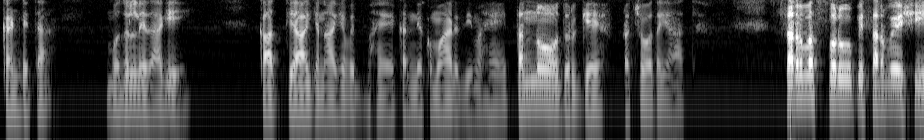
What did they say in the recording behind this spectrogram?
ಖಂಡಿತ. ಮೊದಲನೇದಾಗಿ, ಕಾತ್ಯಾಯನಾಯ ವಿದ್ಮಹೆ ಕನ್ಯಾಕುಮಾರಿ ಧೀಮಹೆ ತನ್ನೋ ದುರ್ಗೆ ಪ್ರಚೋದಯಾತ್. ಸರ್ವಸ್ವರೂಪಿ ಸರ್ವೇಶಿ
